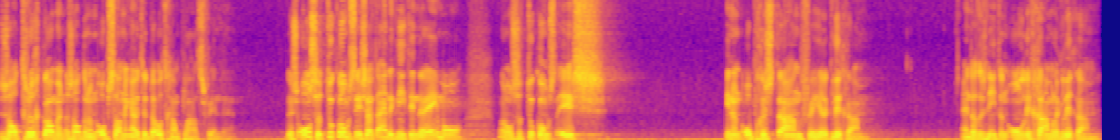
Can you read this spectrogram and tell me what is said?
zal terugkomen en dan zal er een opstanding uit de dood gaan plaatsvinden. Dus onze toekomst is uiteindelijk niet in de hemel, maar onze toekomst is in een opgestaan verheerlijk lichaam. En dat is niet een onlichamelijk lichaam.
